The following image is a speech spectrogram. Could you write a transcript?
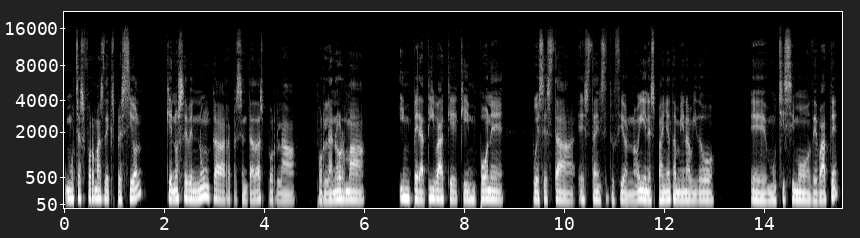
muchas formas de expresión que no se ven nunca representadas por la, por la norma imperativa que, impone pues esta, esta, institución, ¿no? Y en España también ha habido eh, muchísimo debate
